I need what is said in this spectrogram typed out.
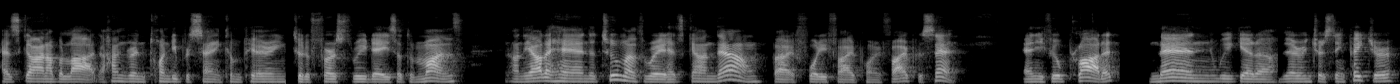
has gone up a lot, 120% comparing to the first three days of the month. On the other hand, the two month rate has gone down by 45.5%. And if you plot it, then we get a very interesting picture.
